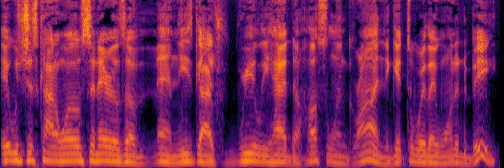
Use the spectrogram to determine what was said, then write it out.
it was just kind of one of those scenarios of, man, these guys really had to hustle and grind to get to where they wanted to be.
